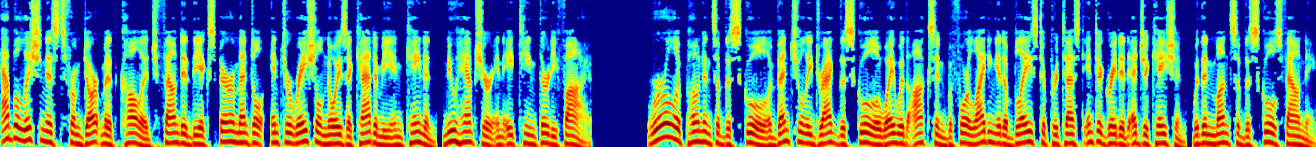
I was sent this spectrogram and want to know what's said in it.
Abolitionists from Dartmouth College founded the experimental, interracial Noyes Academy in Canaan, New Hampshire in 1835. Rural opponents of the school eventually dragged the school away with oxen before lighting it ablaze to protest integrated education, within months of the school's founding.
